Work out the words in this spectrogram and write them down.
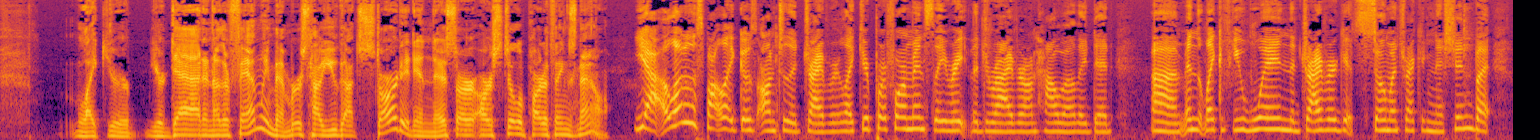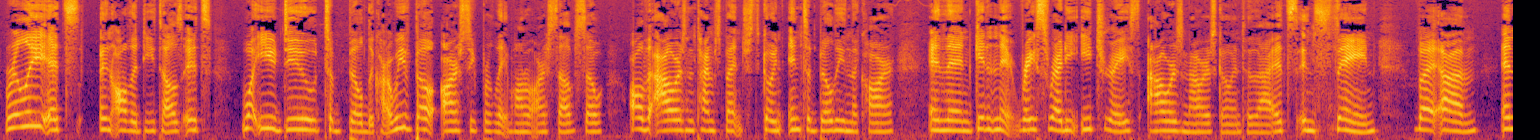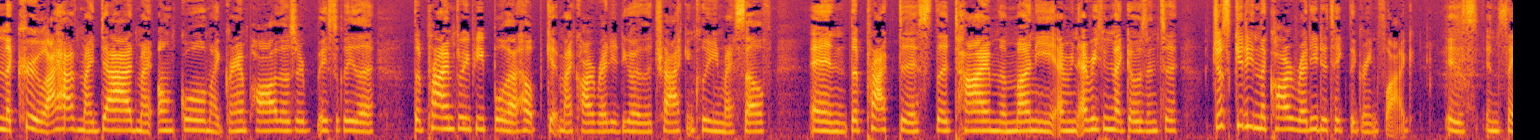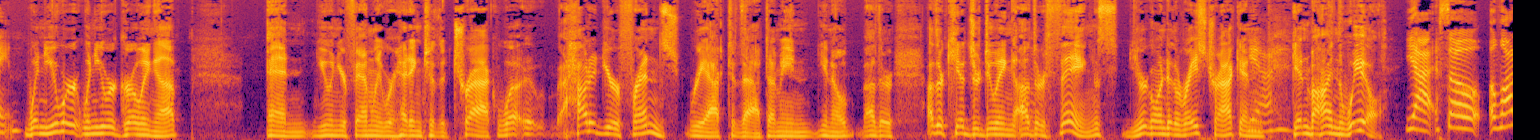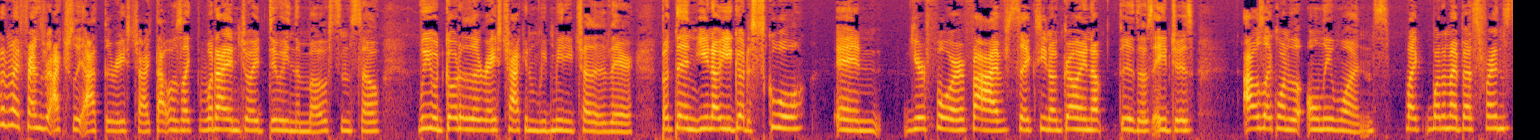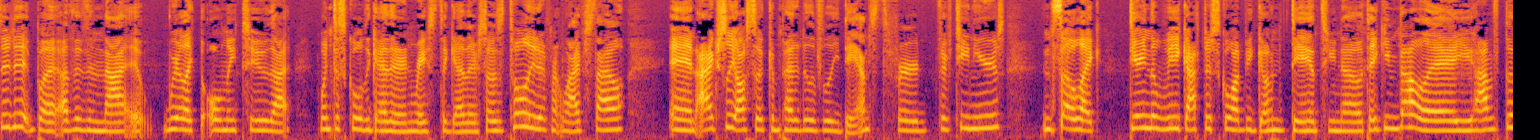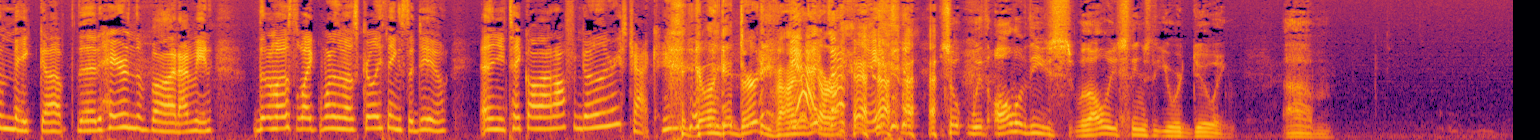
like your your dad and other family members, how you got started in this, are are still a part of things now. Yeah, a lot of the spotlight goes onto the driver. Like your performance, they rate the driver on how well they did. Um, and like if you win, the driver gets so much recognition. But really, it's in all the details. It's what you do to build the car. We've built our super late model ourselves, so all the hours and time spent just going into building the car and then getting it race ready each race. Hours and hours go into that. It's insane. But um, the crew, I have my dad, my uncle, my grandpa. Those are basically the the prime three people that help get my car ready to go to the track, including myself. And the practice, the time, the money, I mean, everything that goes into just getting the car ready to take the green flag is insane. When you were when you were growing up, and you and your family were heading to the track, what? How did your friends react to that? I mean, you know, other other kids are doing other things. You're going to the racetrack and Yeah. getting behind the wheel. Yeah, so a lot of my friends were actually at the racetrack. That was like what I enjoyed doing the most, and so we would go to the racetrack and we'd meet each other there. But then, you know, you go to school and you're four, five, six, you know, growing up through those ages. I was like one of the only ones. Like one of my best friends did it, but other than that, it, we were like the only two that went to school together and raced together. So it was a totally different lifestyle. And I actually also competitively danced for 15 years. And so like during the week after school, I'd be going to dance, you know, taking ballet. You have the makeup, the hair in the bun. I mean, the most like one of the most girly things to do. And then you take all that off and go to the racetrack. Go and get dirty behind the yeah, wheel. right? exactly. So with all of these, with all these things that you were doing, um,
